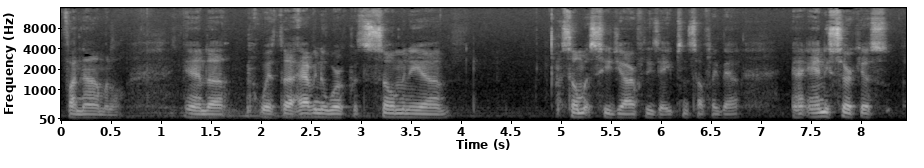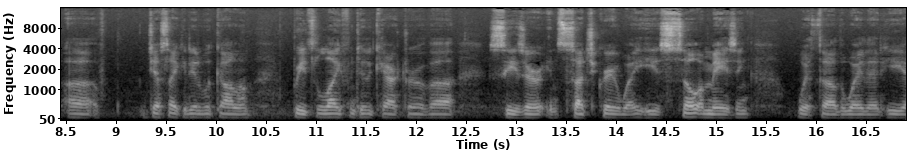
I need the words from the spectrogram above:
phenomenal and uh, with uh, having to work with so many, uh, so much CGI for these apes and stuff like that, Andy Serkis, uh, just like he did with Gollum, breathes life into the character of uh, Caesar in such a great way. He is so amazing with the way that he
